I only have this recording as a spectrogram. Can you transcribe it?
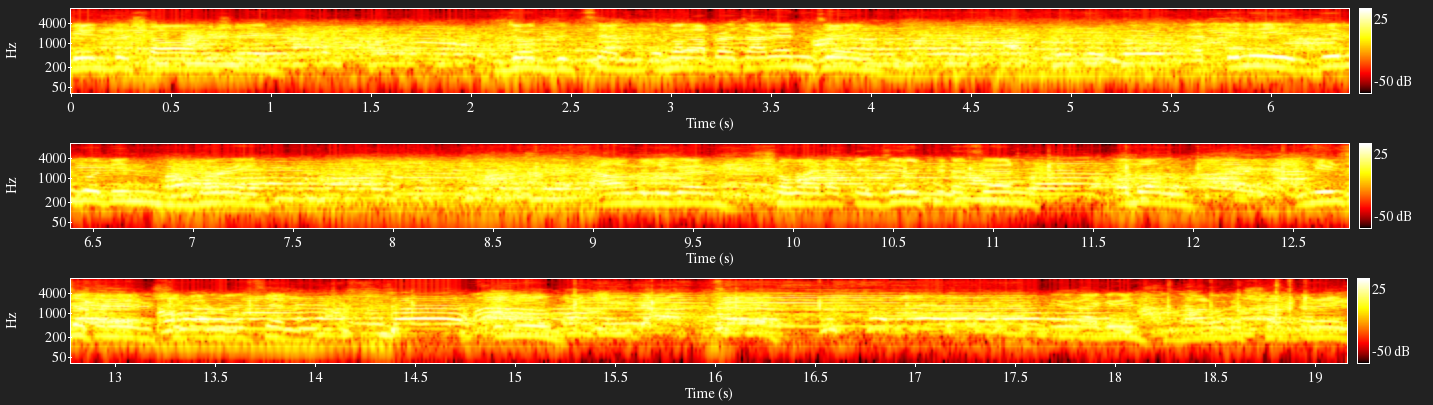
বিএনপির সমাবেশে যোগ দিচ্ছেন এবং আপনারা জানেন যে তিনি দীর্ঘদিন ধরে আওয়ামী লীগের সময়টাতে জেল খেটেছেন এবং নির্যাতনের শিকার হয়েছেন। তিনি এর আগে বাংলাদেশ সরকারের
